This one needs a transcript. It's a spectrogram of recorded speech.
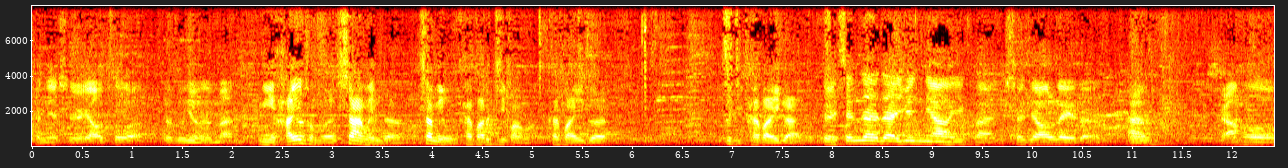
肯定是要做要做英文版。你还有什么下面的下面有开发的计划吗？开发一个自己开发一个 app？对，现在在酝酿一款社交类的 app，、然后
